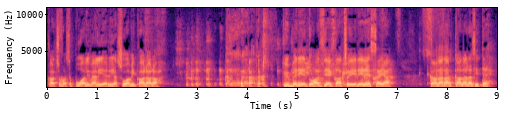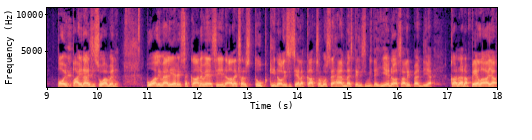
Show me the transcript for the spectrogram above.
katsomassa puolivälieriä Suomi-Kanada kymmenien tuhansien katsojien edessä ja Kanada, Kanada sitten painaisi Suomen puolivälierissä kanveesiin. Alexander Stupkin olisi siellä katsomossa ja hämmästelisi, miten hienoa salibändiä Kanada pelaaja.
